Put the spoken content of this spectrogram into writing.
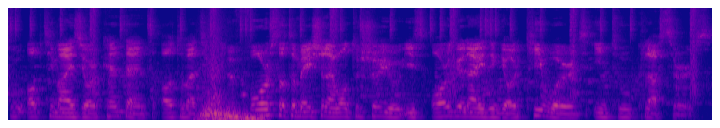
to optimize your content automatically. The fourth automation I want to show you is organizing your keywords into clusters.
